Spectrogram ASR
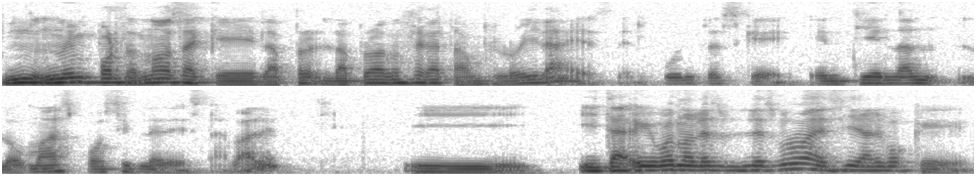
no, importa, ¿no? O sea, que la, la prueba no sea tan fluida, este, el punto es que entiendan lo más posible de esta, ¿vale? Y, y, bueno, les, les vuelvo a decir algo que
